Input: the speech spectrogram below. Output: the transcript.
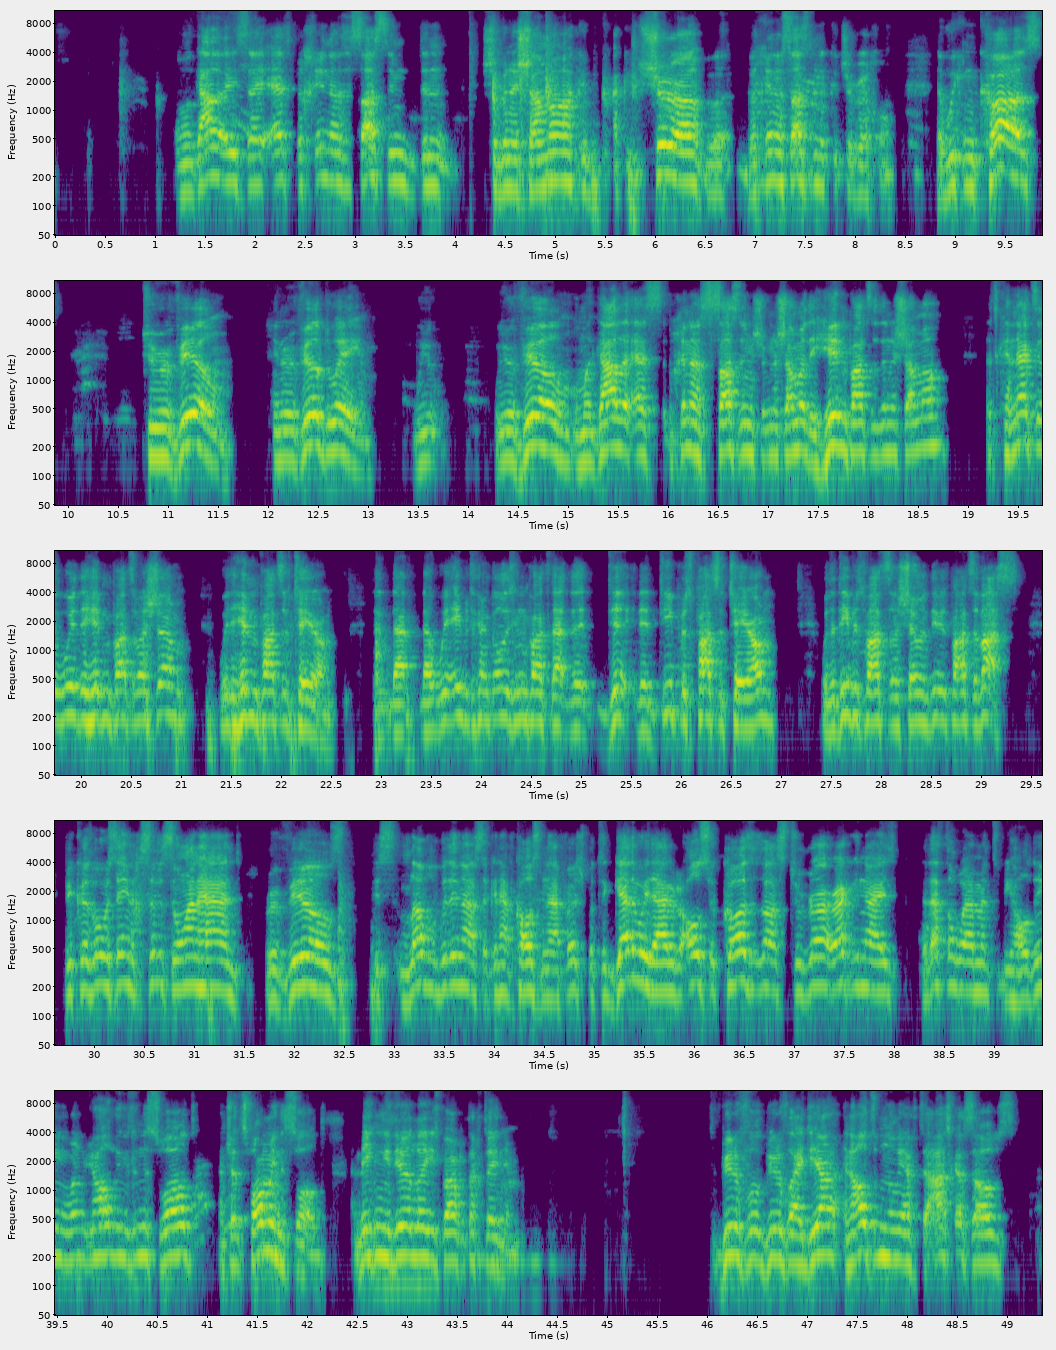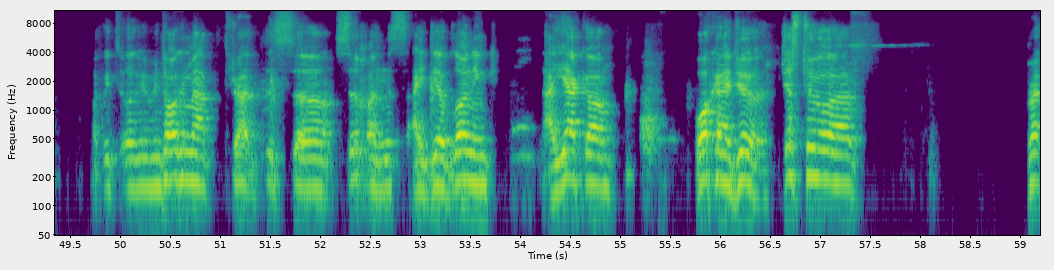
That we can cause to reveal in a revealed way. We we reveal Umagala Shabanashama, the hidden parts of the Neshama that's connected with the hidden parts of Hashem, with the hidden parts of Tehran that, that, that we're able to connect all these hidden parts, that the, the deepest parts of Tehran with the deepest parts of Hashem and the deepest parts of us. Because what we're saying, Chassidus on one hand reveals this level within us that can have cause and nefesh, but together with that, it also causes us to re- recognize that that's not where I'm meant to be holding. What we're holding is in this world and transforming this world and making it dear It's a beautiful, beautiful idea. And ultimately, we have to ask ourselves like, we, have been talking about throughout this uh, and this idea of learning ayaka. What can I do? Just to uh,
